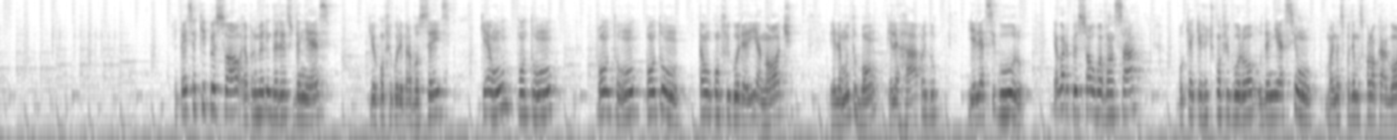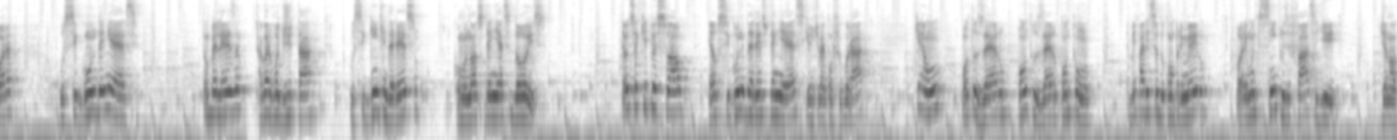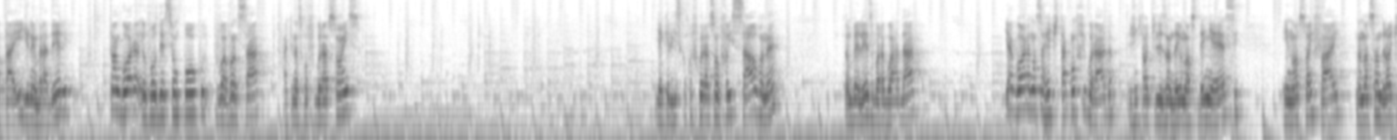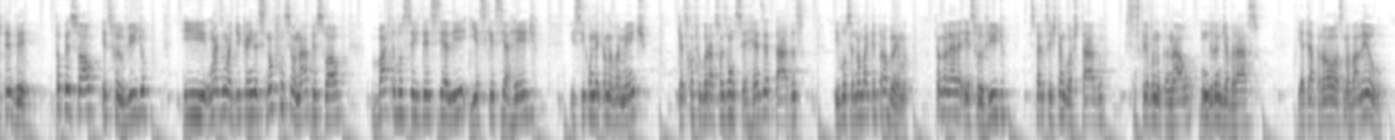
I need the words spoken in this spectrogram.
Então, esse aqui, pessoal, é o primeiro endereço de DNS que eu configurei para vocês, que é 1.1.1.1. Então, configure aí, anote ele é muito bom, ele é rápido e ele é seguro. E agora, pessoal, vou avançar porque aqui a gente configurou o DNS1, mas nós podemos colocar agora o segundo DNS. Então, beleza. Agora eu vou digitar o seguinte endereço como nosso DNS2. Então, isso aqui, pessoal, é o segundo endereço de DNS que a gente vai configurar, que é 1.0.0.1. É bem parecido com o primeiro, porém muito simples e fácil de de anotar aí, de lembrar dele. Então agora eu vou descer um pouco, vou avançar aqui nas configurações. E aqui ele diz que a configuração foi salva, né? Então beleza, bora guardar. E agora a nossa rede está configurada. A gente está utilizando aí o nosso DNS e nosso Wi-Fi na nossa Android TV. Então pessoal, esse foi o vídeo. E mais uma dica ainda, se não funcionar pessoal, basta vocês descer ali e esquecer a rede e se conectar novamente, que as configurações vão ser resetadas e você não vai ter problema. Então, galera, esse foi o vídeo. Espero que vocês tenham gostado. Se inscreva no canal. Um grande abraço e até a próxima. Valeu!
